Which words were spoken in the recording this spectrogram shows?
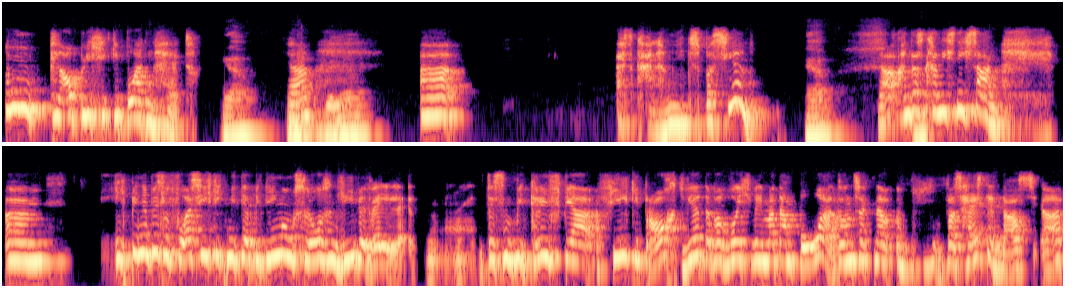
unglaubliche Geborgenheit. Ja. ja? Genau. Äh, es kann einem nichts passieren. Ja. Ja, anders kann ich es nicht sagen. Ähm, ich bin ein bisschen vorsichtig mit der bedingungslosen Liebe, weil äh, das ist ein Begriff, der viel gebraucht wird, aber wo ich, wenn man dann bohrt und sagt, na, was heißt denn das? Ja,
